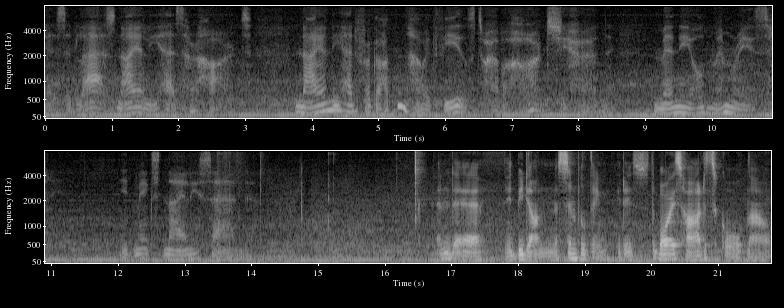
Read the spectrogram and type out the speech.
yes, at last Nyalee has her heart. Nyalee had forgotten how it feels to have a heart she had. Many old memories. It makes Nyalee sad. And uh, it be done. A simple thing it is. The boy's heart is cold now.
